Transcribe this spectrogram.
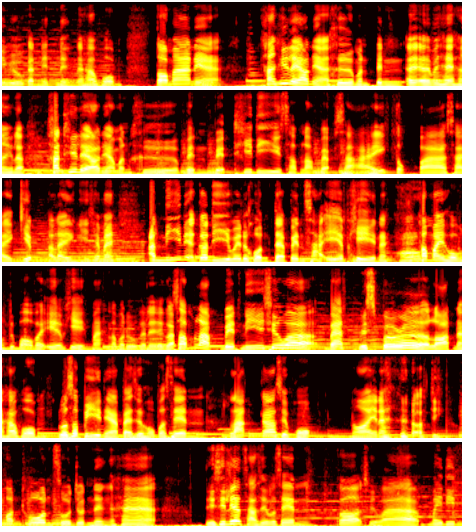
รีวิวกันนิดหนึ่งนะครับผมต่อมาเนี่ยครั้งที่แล้วเนี่ยคือมันเป็นเอ้ยเอ้ยไม่ใช่ครั้งที่แล้วครั้งที่แล้วเนี่ยมันคือเป็นเบ็ดที่ดีสำหรับแบบสายตกปลาสายเก็บอะไรอย่างนี้ใช่ไหมอันนี้เนี่ยก็ดีไว้ยทุกคนแต่เป็นสาย AFK นะ Huh? ทำไมผมถึงบอกว่า AFK มาเรามาดูกันเลยดีกว่าสำหรับเบ็ดนี้ชื่อว่า Bat Whisperer Lot นะครับผมรถสปีดเนี่ย86%ลัก 96 น้อยนะเอาจริงคอนโทรล0.15 d ีซิเลียน30% ก็ถือว่าไม่ดิ้น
